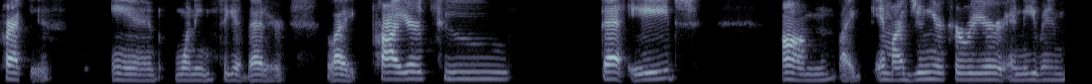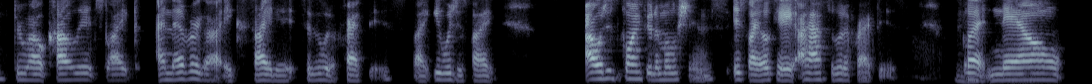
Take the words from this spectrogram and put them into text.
practice and wanting to get better. Like prior to that age, um, like in my junior career and even throughout college, like I never got excited to go to practice. Like it was just like I was just going through the motions. It's like, okay, I have to go to practice. Mm-hmm. But now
